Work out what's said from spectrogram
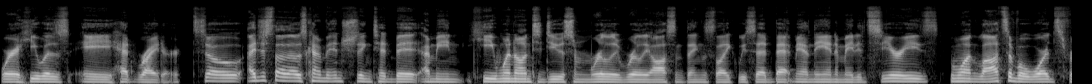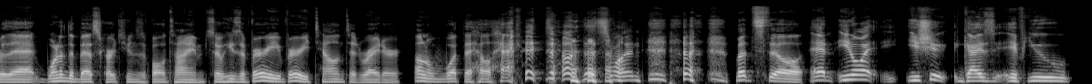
where he was a head writer. So I just thought that was kind of an interesting tidbit. I mean, he went on to do some really, really awesome things. Like we said, Batman the Animated Series. He won lots of awards for that. One of the best cartoons of all time. So he's a very, very talented writer. I don't know what the hell happened on this one, but still. And you know what? You should, guys, if you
